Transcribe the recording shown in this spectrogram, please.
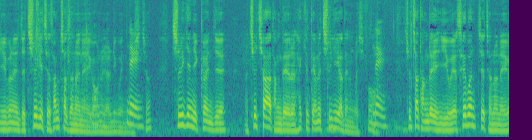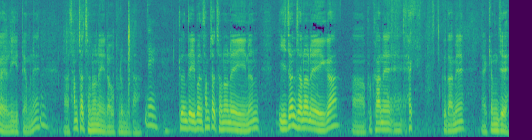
이번에 이제 7기 제3차 전원회의가 오늘 열리고 있는 네. 것이죠. 7기니까 이제 7차 당대회를 했기 때문에 7기가 되는 것이고 네. 7차 당대회 이후에 세 번째 전원회의가 열리기 때문에 음. 아, 3차 전원회의라고 부릅니다. 네. 그런데 이번 3차 전원회의는 이전 전원회의가 아, 북한의 핵, 그 다음에 경제,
